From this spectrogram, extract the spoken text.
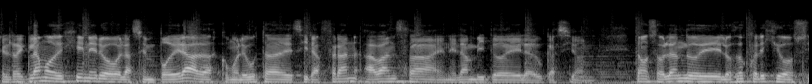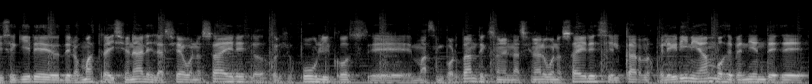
El reclamo de género, las empoderadas, como le gusta decir a Fran, avanza en el ámbito de la educación. Estamos hablando de los dos colegios, si se quiere, de los más tradicionales de la ciudad de Buenos Aires, los dos colegios públicos eh, más importantes, que son el Nacional Buenos Aires y el Carlos Pellegrini, ambos dependientes de,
